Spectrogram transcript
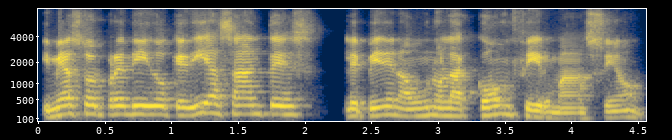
Y me ha sorprendido que días antes le piden a uno la confirmación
